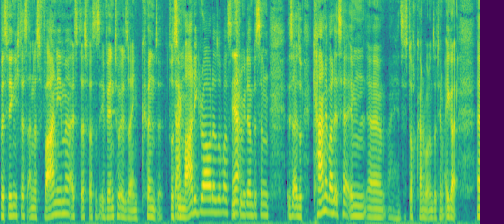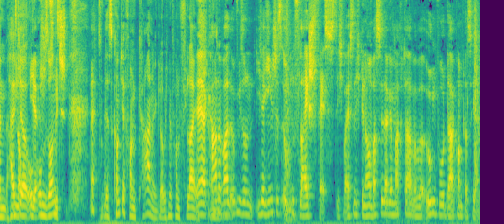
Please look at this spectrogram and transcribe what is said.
weswegen ich das anders wahrnehme, als das, was es eventuell sein könnte. So was wie Mardi Gras oder sowas ja. ist schon wieder ein bisschen, ist also, Karneval ist ja im, äh, jetzt ist doch Karneval unser Thema, egal, ähm, heißt Noch ja um, umsonst, das kommt ja von Karne, glaube ich, nur von Fleisch. Ja, ja Karneval, also, irgendwie so ein italienisches, irgendein Fleisch Fleischfest. Ich weiß nicht genau, was sie da gemacht haben, aber irgendwo da kommt das her.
